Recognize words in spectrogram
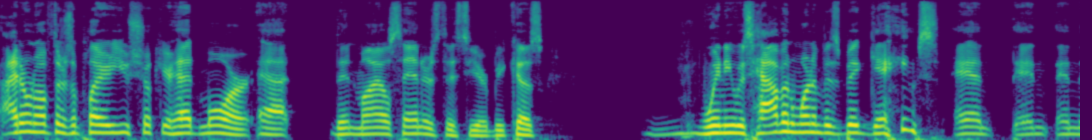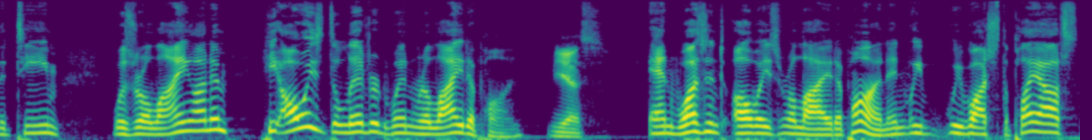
I don't know if there's a player you shook your head more at than Miles Sanders this year because when he was having one of his big games and and and the team was relying on him, he always delivered when relied upon Yes. and wasn't always relied upon. And we we watched the playoffs.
